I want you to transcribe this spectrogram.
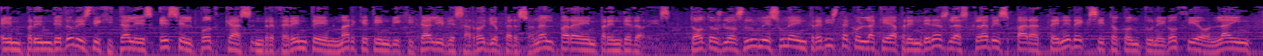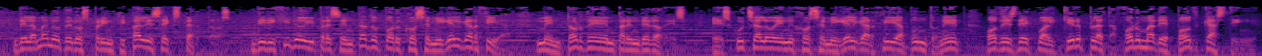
Emprendedores Digitales es el podcast referente en marketing digital y desarrollo personal para emprendedores. Todos los lunes una entrevista con la que aprenderás las claves para tener éxito con tu negocio online de la mano de los principales expertos. Dirigido y presentado por José Miguel García, mentor de emprendedores. Escúchalo en josemiguelgarcía.net o desde cualquier plataforma de podcasting.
